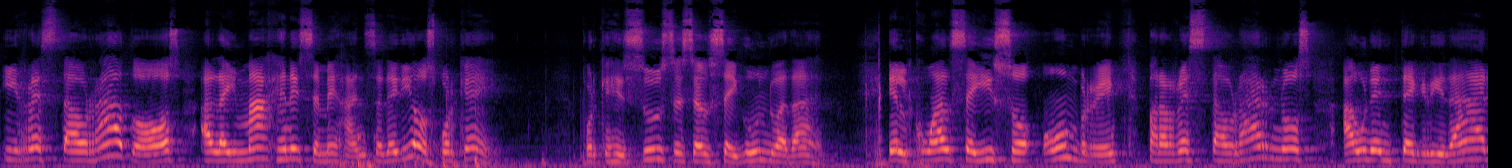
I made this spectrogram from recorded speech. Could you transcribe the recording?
y restaurados a la imagen y semejanza de Dios. ¿Por qué? Porque Jesús es el segundo Adán el cual se hizo hombre para restaurarnos a una integridad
